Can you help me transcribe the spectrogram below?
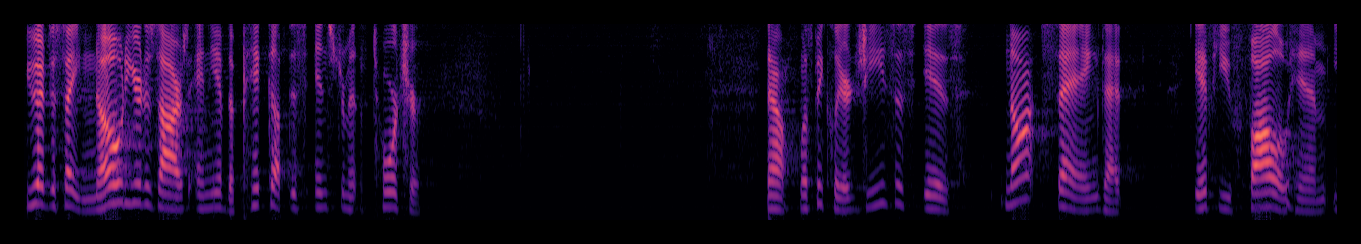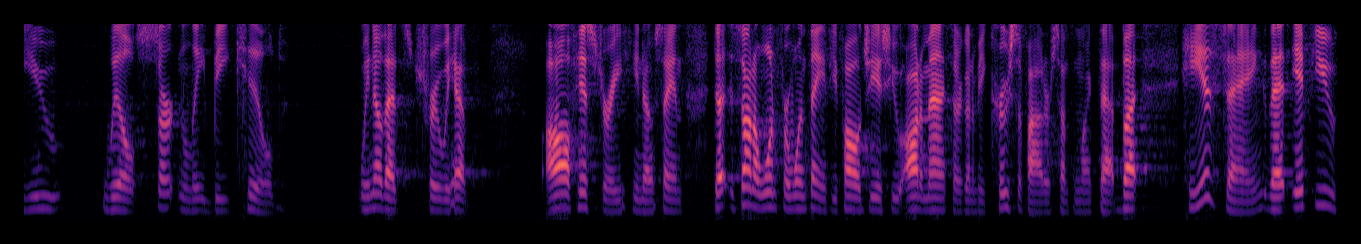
you have to say no to your desires and you have to pick up this instrument of torture. Now, let's be clear Jesus is not saying that if you follow him, you will certainly be killed. We know that's true. We have all of history, you know, saying it's not a one for one thing. If you follow Jesus, you automatically are going to be crucified or something like that. But he is saying that if you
